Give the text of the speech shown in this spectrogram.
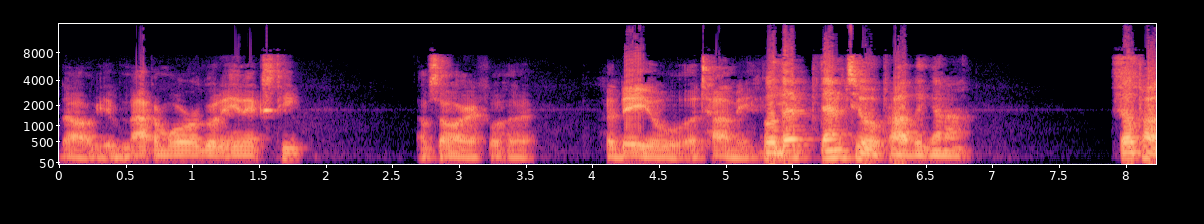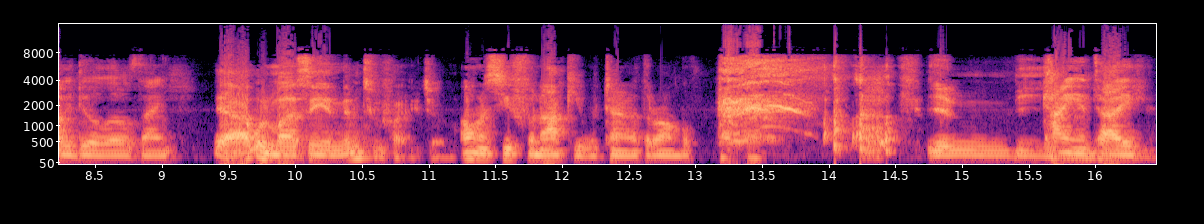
dog, if Nakamura go to NXT, I'm sorry for her, Hideo Atami. Well, that them two are probably gonna. They'll probably do a little thing. yeah, I wouldn't mind seeing them two fight each other. I want to see Funaki return at the Rumble. In the Kai and Tai.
